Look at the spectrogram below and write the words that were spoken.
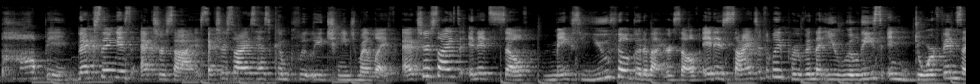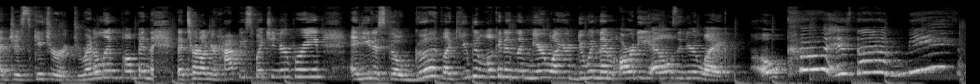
popping. Next thing is exercise. Exercise has completely changed my life. Exercise in itself makes you feel good about yourself. It is scientifically proven that you release endorphins that just get your adrenaline pumping, that turn on your happy switch in your brain, and you just feel good. Like you've been looking in the mirror while you're doing them RDLs and you're like, okay, is that me?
